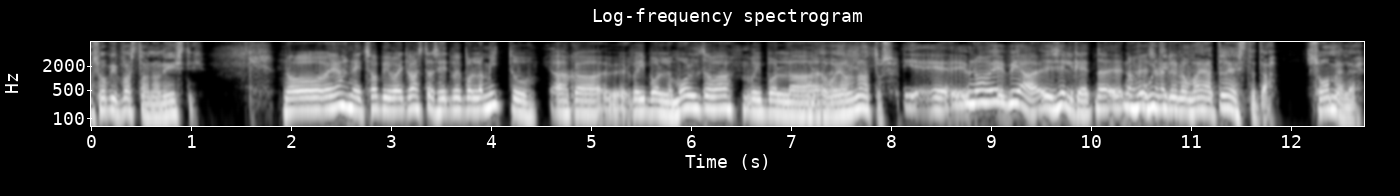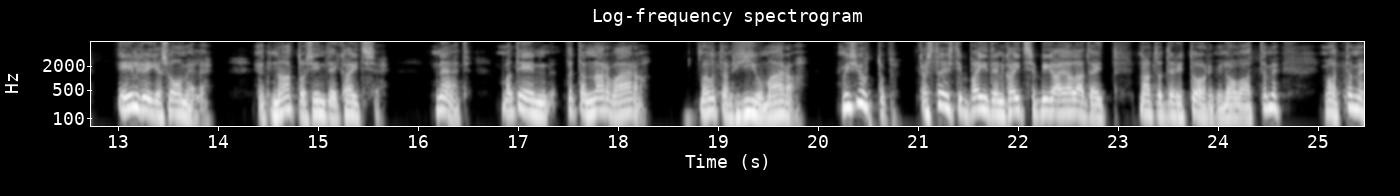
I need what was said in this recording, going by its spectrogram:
sobiv vastane on Eesti nojah, neid sobivaid vastaseid võib olla mitu, aga võib olla Moldova, võib olla. Moldova ei ole NATO-s. no ja selge, et noh. Putinil on vaja tõestada Soomele, eelkõige Soomele, et NATO sind ei kaitse. näed, ma teen, võtan Narva ära, ma võtan Hiiumaa ära, mis juhtub? kas tõesti Biden kaitseb iga jalatäit NATO territooriumi, no vaatame, vaatame,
